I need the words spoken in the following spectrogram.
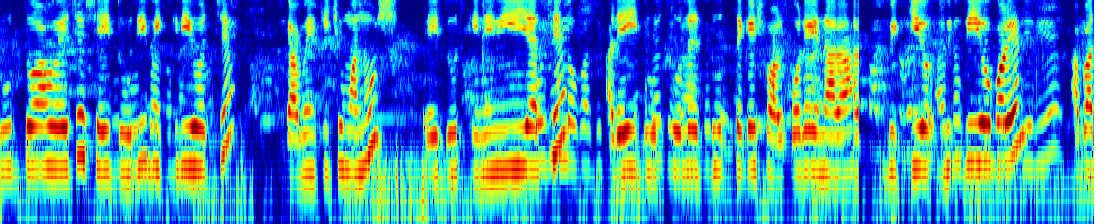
দুধ দেওয়া হয়েছে সেই দুধই বিক্রি হচ্ছে। গ্রামের কিছু মানুষ এই দুধ কিনে নিয়ে যাচ্ছে। আর এই দুধ তুলে দুধ থেকে সর করে এনারা বিক্রিও বিক্রিও করেন। আবার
